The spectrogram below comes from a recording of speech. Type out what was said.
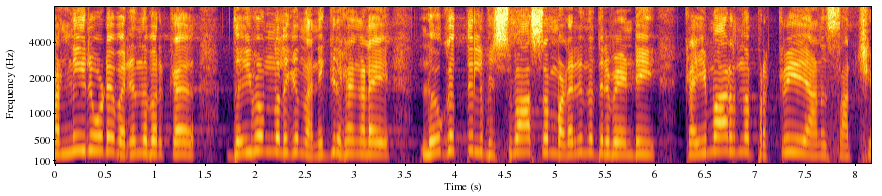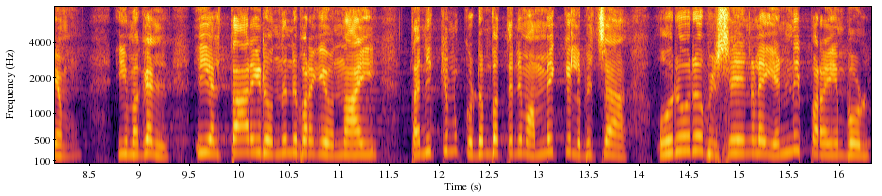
കണ്ണീരോടെ വരുന്നവർക്ക് ദൈവം നൽകുന്ന അനുഗ്രഹങ്ങളെ ലോകത്തിൽ വിശ്വാസം വളരുന്നതിന് വേണ്ടി കൈമാറുന്ന പ്രക്രിയയാണ് സാക്ഷ്യം. ഈ മകൾ ഈ എൽത്താരയുടെ ഒന്നിനു പിറകെ ഒന്നായി തനിക്കും കുടുംബത്തിനും അമ്മയ്ക്കും ലഭിച്ച ഓരോരോ വിഷയങ്ങളെ എണ്ണിപ്പറയുമ്പോൾ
